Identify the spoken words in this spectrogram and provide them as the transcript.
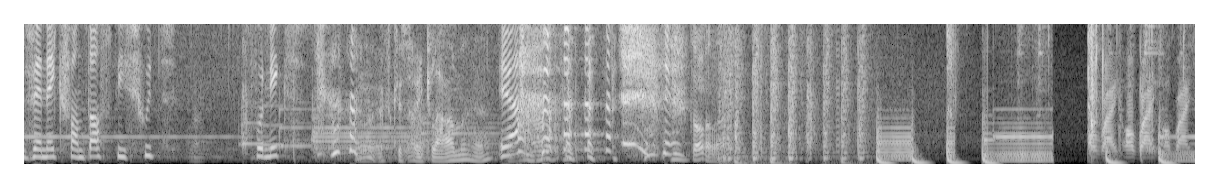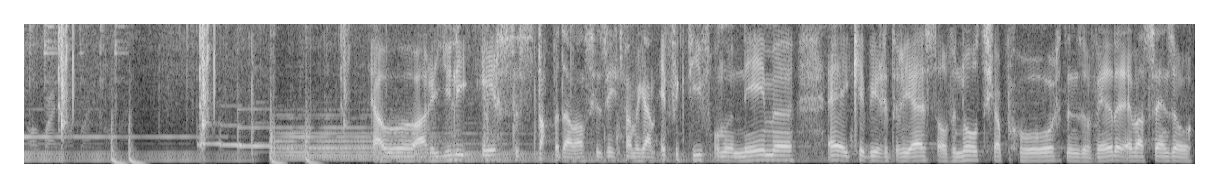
vind ik, fantastisch goed. Voor niks. Even reclame. Hè? Ja. Top. Wat waren jullie eerste stappen dan als je zegt van we gaan effectief ondernemen? Ik heb hier er juist al vennootschap gehoord en zo verder. Wat zijn zo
